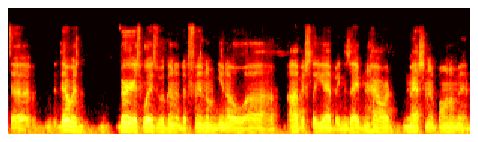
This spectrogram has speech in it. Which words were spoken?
the, there was various ways we are going to defend him. You know, uh, obviously you had Xavier Howard matching up on him, and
